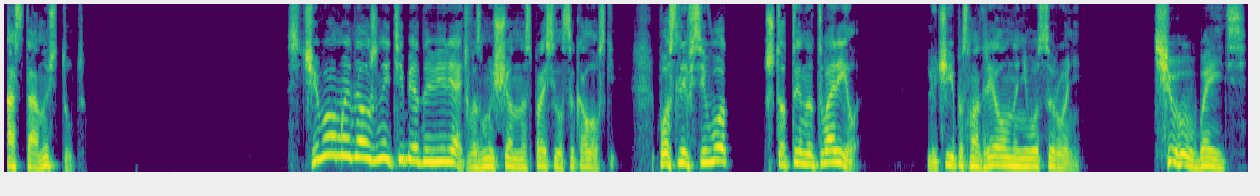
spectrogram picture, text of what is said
останусь тут. — С чего мы должны тебе доверять? — возмущенно спросил Соколовский. — После всего, что ты натворила. Лючи посмотрела на него с иронией. — Чего вы боитесь?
